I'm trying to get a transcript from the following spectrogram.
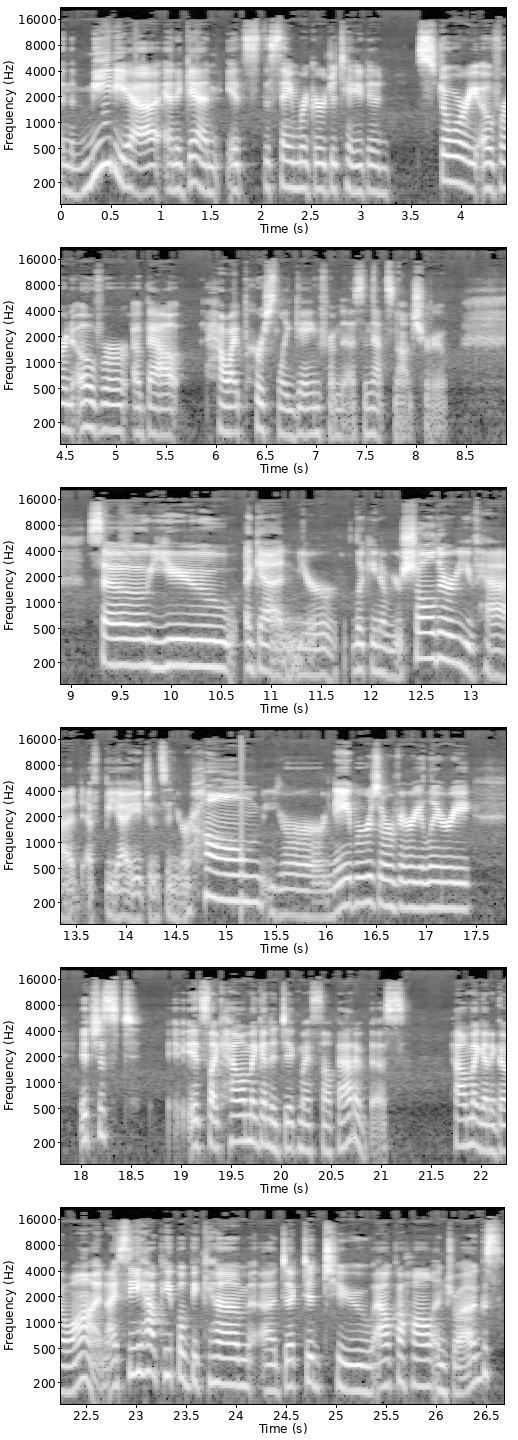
in the media and again it's the same regurgitated story over and over about how I personally gained from this and that's not true. So you again, you're looking over your shoulder, you've had FBI agents in your home, your neighbors are very leery. It's just it's like how am I going to dig myself out of this? How am I going to go on? I see how people become addicted to alcohol and drugs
